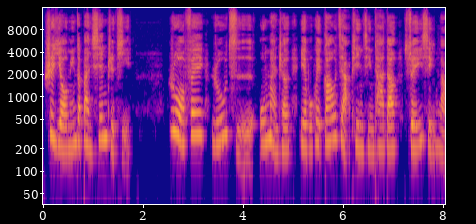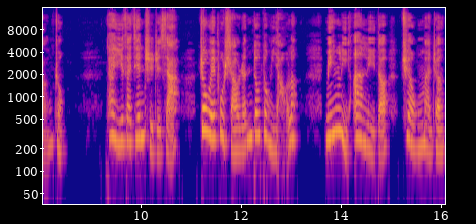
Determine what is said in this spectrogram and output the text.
是有名的半仙之体。若非如此，吴满城也不会高价聘请他当随行郎中。他一再坚持之下，周围不少人都动摇了，明里暗里的劝吴满城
